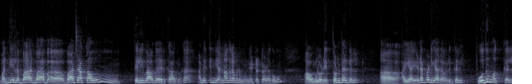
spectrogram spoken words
மத்தியில் பா பா பாஜகவும் தெளிவாக இருக்காங்க. அனைத்து இந்திய அண்ணா திராவிட முன்னேற்ற கழகமும் அவங்களுடைய தொண்டர்கள் ஐயா எடப்பாடியார் அவர்கள் பொதுமக்கள்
